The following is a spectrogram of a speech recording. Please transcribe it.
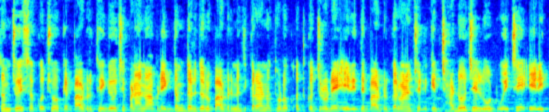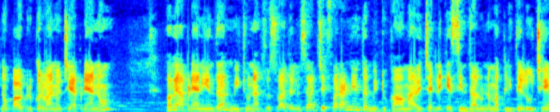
તમે જોઈ શકો છો કે પાવડર થઈ ગયો છે, પણ આનો આપણે એકદમ દરદરો પાવડર નથી કરવાનો. થોડોક અધકચરો રહે, એ રીતે પાવડર કરવાનો છે, એટલે કે જાડો જે લોટ હોય છે, એ રીતનો પાવડર કરવાનો છે આપણે આનો. હવે આપણે આની અંદર મીઠું નાખશું. સ્વાદ અનુસાર જે ફરાળની અંદર મીઠું ખાવામાં આવે છે, એટલે કે સિંધાલું નમક લીધેલું છે.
